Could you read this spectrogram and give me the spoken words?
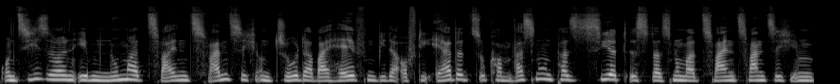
Und sie sollen eben Nummer 22 und Joe dabei helfen, wieder auf die Erde zu kommen. Was nun passiert ist, dass Nummer 22 im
